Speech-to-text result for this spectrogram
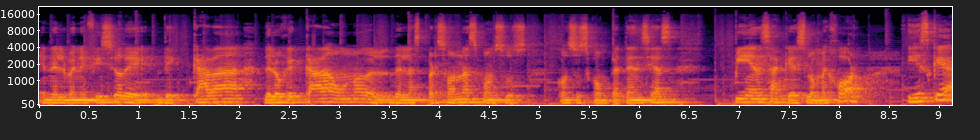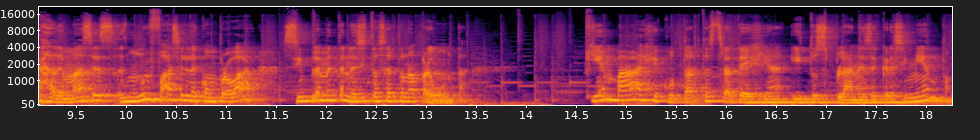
en el beneficio de, cada, de lo que cada uno de, las personas con sus, con sus competencias piensa que es lo mejor. Y es que además es, muy fácil de comprobar. Simplemente necesito hacerte una pregunta. ¿Quién va a ejecutar tu estrategia y tus planes de crecimiento?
